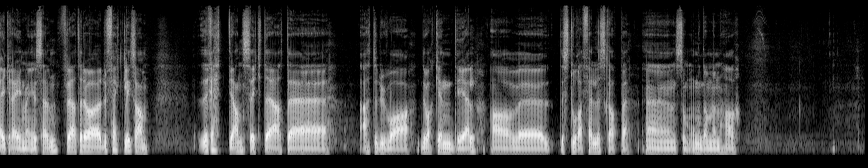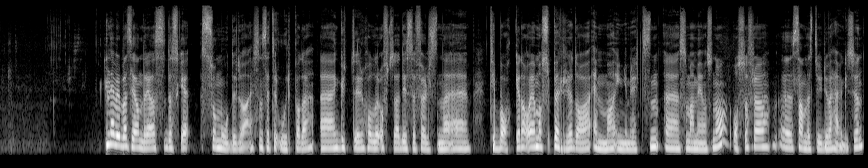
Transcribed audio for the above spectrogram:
jeg grein meg i søvn. Fordi at var, du fikk liksom rett i ansiktet at, eh, at du, var, du var ikke en del av eh, det store fellesskapet eh, som ungdommen har. Jeg vil bare si, Andreas Døske, så modig du er, som setter ord på det. Eh, gutter holder ofte disse følelsene eh, tilbake. Da. Og jeg må spørre da Emma Ingebrigtsen, eh, som er med oss nå, også fra eh, samme studio i Haugesund.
